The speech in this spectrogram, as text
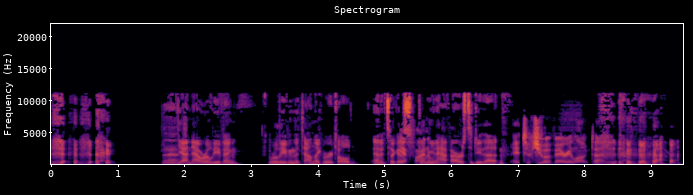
Yeah. yeah, now we're leaving. We're leaving the town like we were told, and it took Yeah, us finally. three and a half hours to do that. It took you a very long time.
